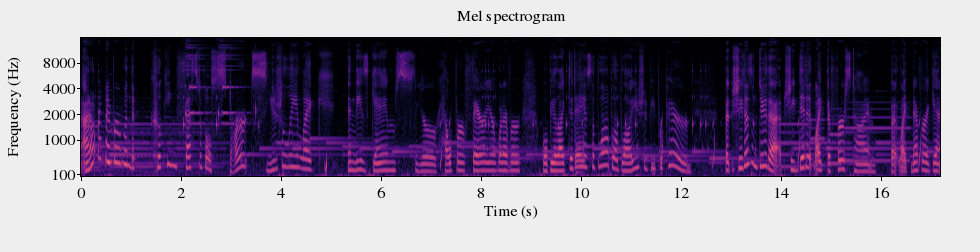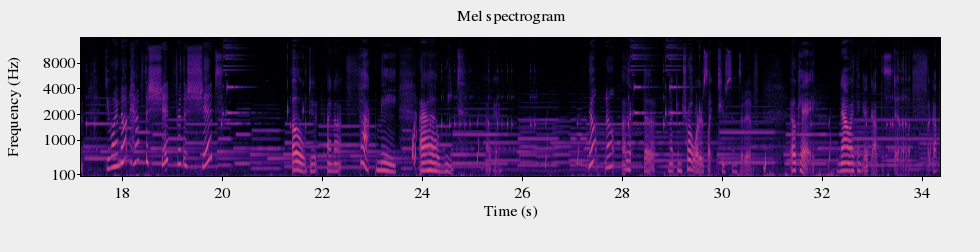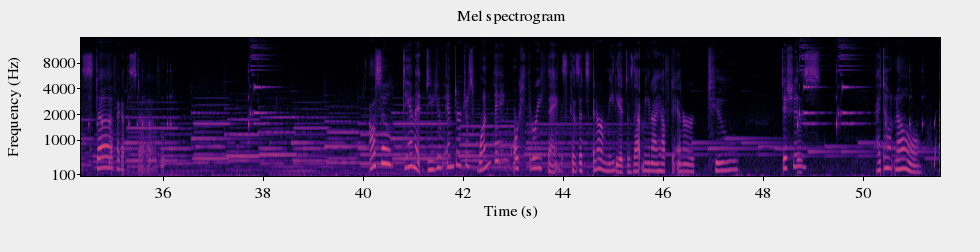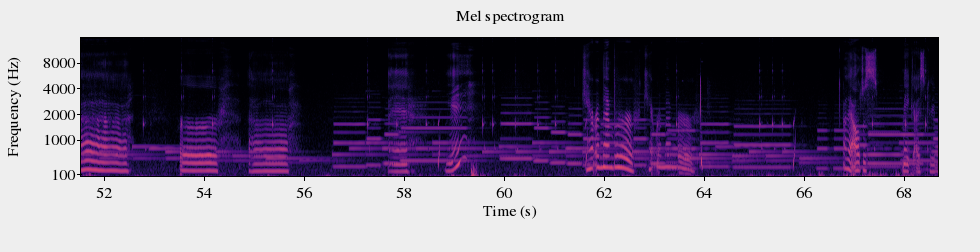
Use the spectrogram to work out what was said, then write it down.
I don't remember when the cooking festival starts. Usually, like, in these games, your helper fairy or whatever will be like, today is the blah blah blah, you should be prepared. But she doesn't do that. She did it, like, the first time, but, like, never again. Do I not have the shit for the shit? Oh, dude, I not. Fuck me. Uh, wheat. Okay. No, no. Okay. The my controller is like too sensitive. Okay. Now I think I got the stuff. I got the stuff. I got the stuff. Oop. Also, damn it, do you enter just one thing or three things? Because it's intermediate. Does that mean I have to enter two dishes? I don't know. Uh. Er. Uh. Eh. Yeah? Remember. Can't remember. Okay, I'll just make ice cream.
